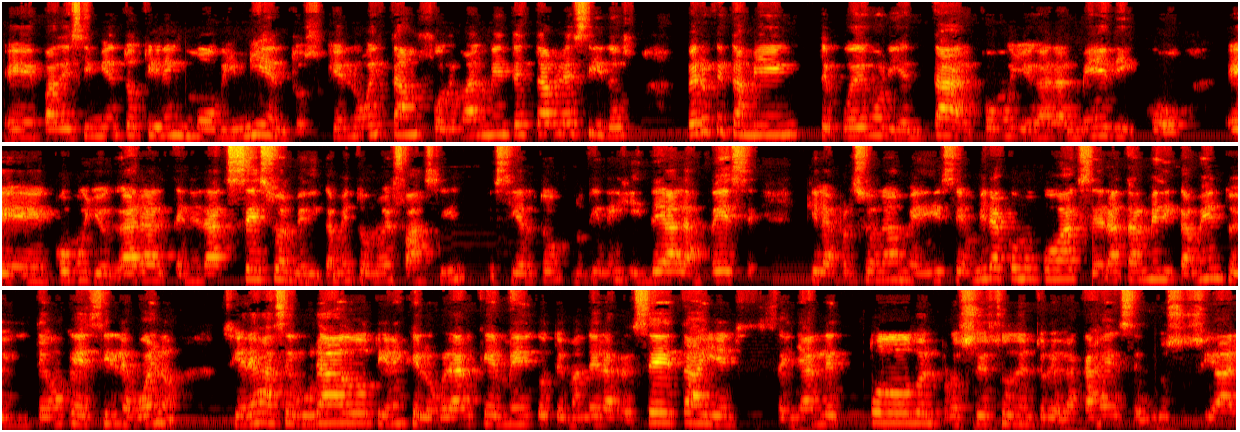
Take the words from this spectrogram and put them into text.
eh, padecimientos tienen movimientos que no están formalmente establecidos, pero que también te pueden orientar cómo llegar al médico, eh, cómo llegar a tener acceso al medicamento no es fácil, es cierto, no tienes idea las veces que las personas me dicen, mira cómo puedo acceder a tal medicamento y tengo que decirles, bueno, Si eres asegurado, tienes que lograr que el médico te mande la receta y enseñarle todo el proceso dentro de la caja de seguro social.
